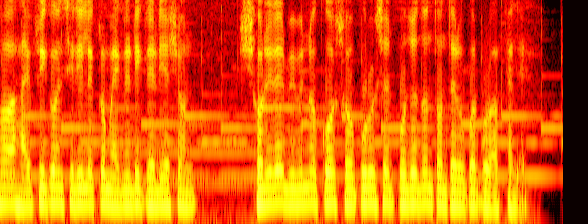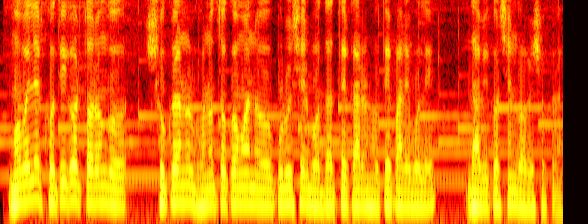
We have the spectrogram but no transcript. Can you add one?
হওয়া হাই ফ্রিকোয়েন্সির ইলেকট্রোম্যাগনেটিক রেডিয়েশন শরীরের বিভিন্ন কোষ ও পুরুষের প্রজনন তন্ত্রের উপর প্রভাব ফেলে। মোবাইলের ক্ষতিকর তরঙ্গ শুক্রাণুর ঘনত্ব কমানো পুরুষের বন্ধাত্বের কারণ হতে পারে বলে দাবি করছেন গবেষকরা।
